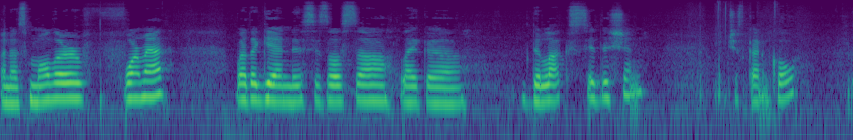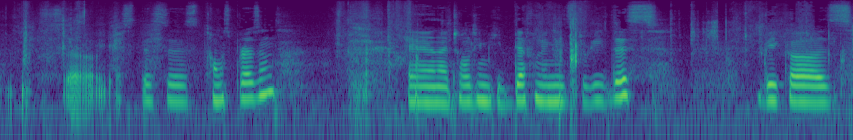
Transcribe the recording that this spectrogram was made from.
in a smaller format. But again this is also like a deluxe edition which is kind of cool. So yes this is Tom's present. And I told him he definitely needs to read this because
